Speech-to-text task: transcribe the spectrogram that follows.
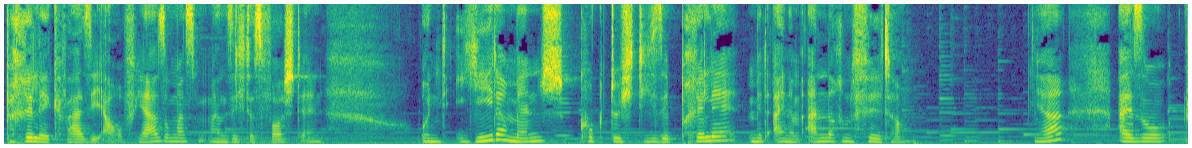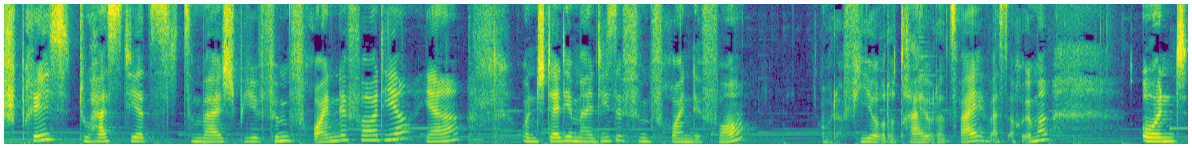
Brille quasi auf, ja, so muss man sich das vorstellen. Und jeder Mensch guckt durch diese Brille mit einem anderen Filter. Ja, also sprich, du hast jetzt zum Beispiel fünf Freunde vor dir, ja, und stell dir mal diese fünf Freunde vor, oder vier oder drei oder zwei, was auch immer, und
